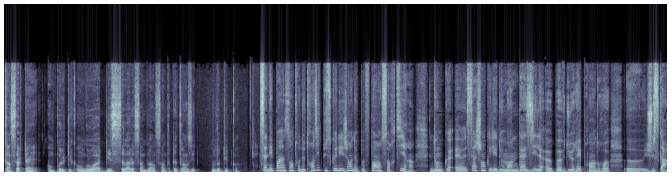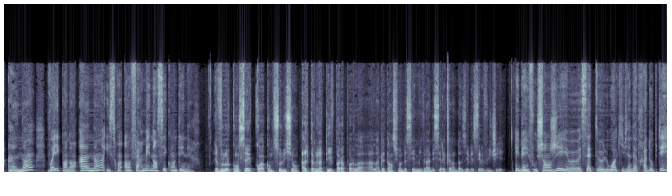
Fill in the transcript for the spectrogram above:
Quand certains hommes politiques hongrois disent que cela ressemble à un centre de transit, vous leur dites quoi? Ça n'est pas un centre de transit puisque les gens ne peuvent pas en sortir. Donc, euh, sachant que les demandes d'asile euh, peuvent durer prendre euh, jusqu'à un an, voyez que pendant un an, ils seront enfermés dans ces containers. Et vous leur conseillez quoi comme solution alternative par rapport à la, détention de ces migrants, de ces requérants d'asile et ces réfugiés? Eh bien, il faut changer euh, cette loi qui vient d'être adoptée.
